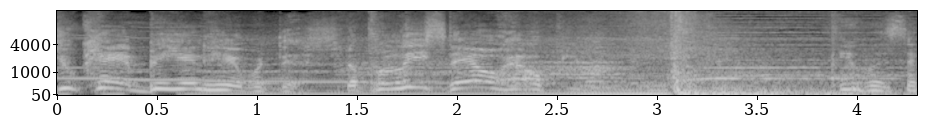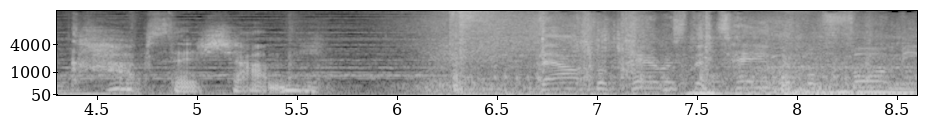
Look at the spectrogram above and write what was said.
You can't be in here with this. The police, they'll help you. It was the cops that shot me. Thou preparest the table before me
